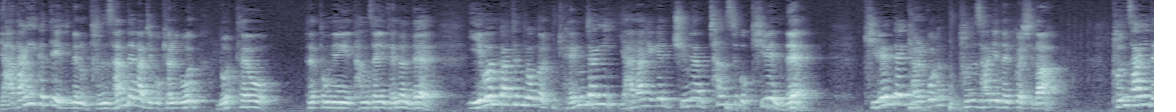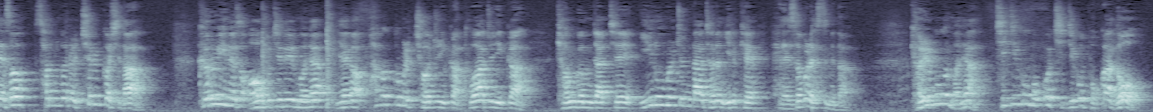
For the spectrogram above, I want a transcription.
야당이 그때 예를 들면 분산돼 가지고 결국은 노태우 대통령이 당선이 됐는데 이번 같은 경우도 굉장히 야당에겐 중요한 찬스고 기회인데 기회인데 결국은 분산이 될 것이다. 분산이 돼서 선거를 치를 것이다. 그로 인해서 어부지들이 뭐냐? 얘가 화급금을 쳐주니까 도와주니까 경금 자체에 이름을 준다. 저는 이렇게 해석을 했습니다. 결국은 뭐냐? 지지고 볶고 지지고 볶아도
